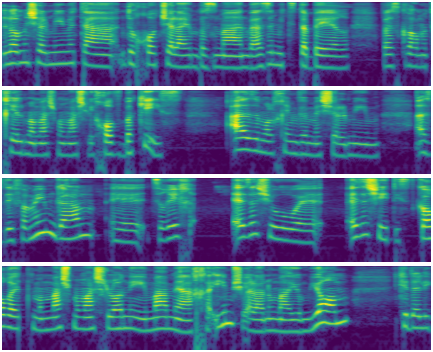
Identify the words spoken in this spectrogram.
לא משלמים את הדוחות שלהם בזמן, ואז זה מצטבר, ואז כבר מתחיל ממש ממש לכאוב בכיס. אז הם הולכים ומשלמים. אז לפעמים גם אה, צריך איזשהו, אה, איזושהי תזכורת ממש ממש לא נעימה מהחיים שלנו, מהיומיום, כדי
